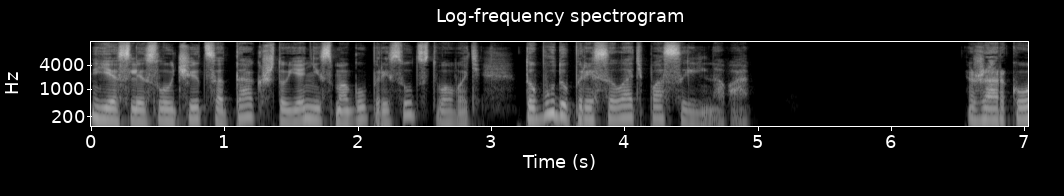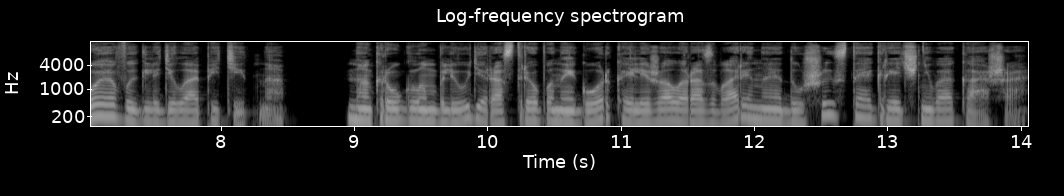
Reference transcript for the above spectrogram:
«Если случится так, что я не смогу присутствовать, то буду присылать посыльного». Жаркое выглядело аппетитно. На круглом блюде растрепанной горкой лежала разваренная душистая гречневая каша.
